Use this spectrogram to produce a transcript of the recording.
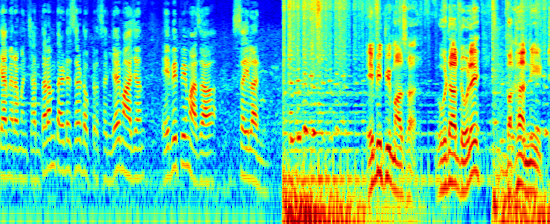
कॅमेरामन शांताराम ताडेसर doctor Sanjay Mahajan ABP Majha Sailani. ABP माझा उघडा डोळे बघा नीट.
